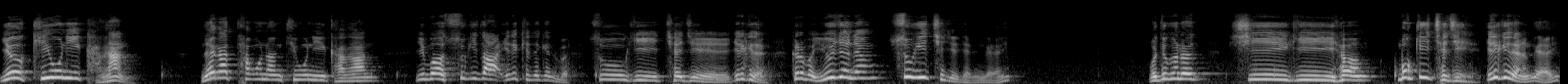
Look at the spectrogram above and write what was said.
이 기운이 강한 내가 타고난 기운이 강한 이뭐 수기다 이렇게 되게 되면 수기 체질 이렇게 되는 그러면 유전형 수기 체질이 되는 거예요 어떻게는 시기형 목기 체질 이렇게 되는 거예요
